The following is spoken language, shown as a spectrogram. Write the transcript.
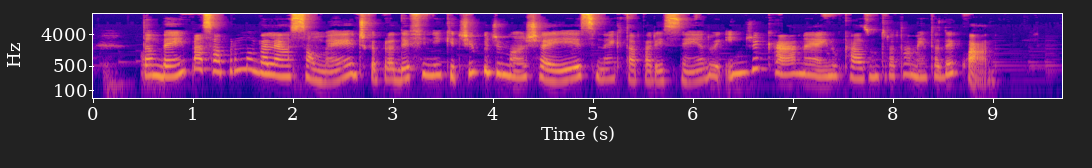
também passar por uma avaliação médica para definir que tipo de mancha é esse, né, que está aparecendo e indicar, né, aí no caso, um tratamento adequado.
